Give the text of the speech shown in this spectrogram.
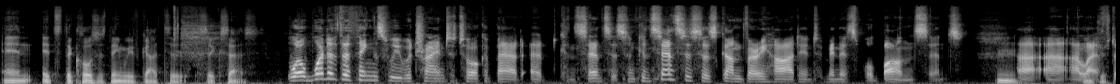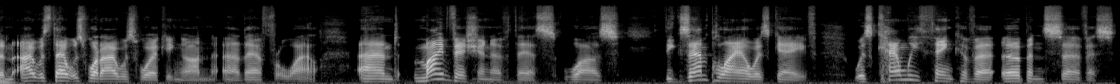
And it's the closest thing we've got to success. Well, one of the things we were trying to talk about at ConsenSys, and ConsenSys has gone very hard into municipal bonds since uh, uh, I left, and I was that was what I was working on uh, there for a while. And my vision of this was the example I always gave was can we think of an urban service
